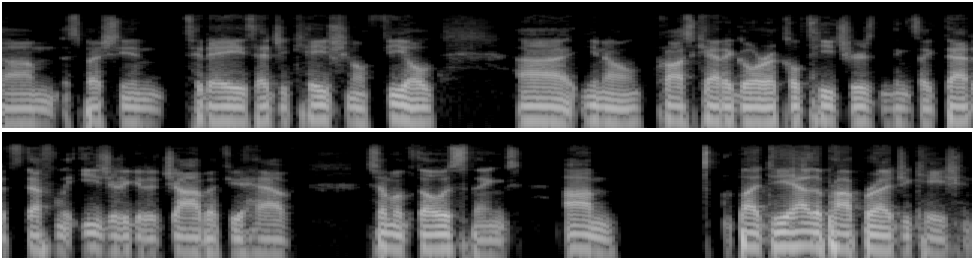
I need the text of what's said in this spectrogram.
um, especially in today's educational field uh, you know, cross categorical teachers and things like that. It's definitely easier to get a job if you have some of those things. Um, but do you have the proper education?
